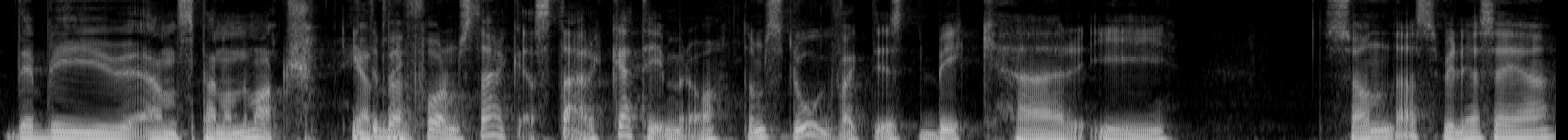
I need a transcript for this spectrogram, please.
det blir ju en spännande match. Inte bara formstarka, starka Timrå. De slog faktiskt BIK här i söndags, vill jag säga.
